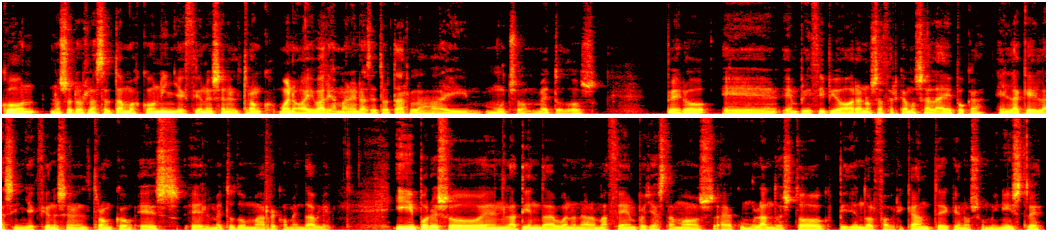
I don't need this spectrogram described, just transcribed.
con nosotros las tratamos con inyecciones en el tronco. Bueno, hay varias maneras de tratarla, hay muchos métodos, pero eh, en principio ahora nos acercamos a la época en la que las inyecciones en el tronco es el método más recomendable. Y por eso en la tienda, bueno, en el almacén, pues ya estamos acumulando stock, pidiendo al fabricante que nos suministre,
